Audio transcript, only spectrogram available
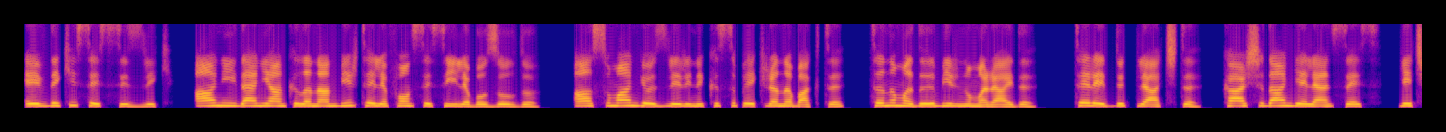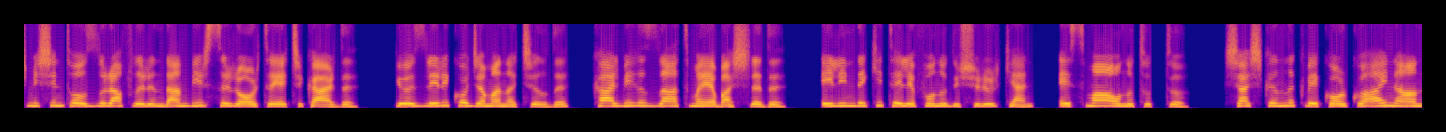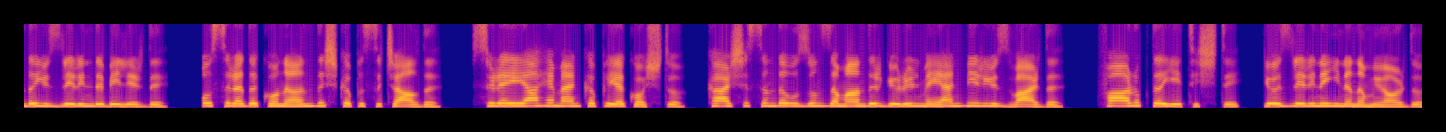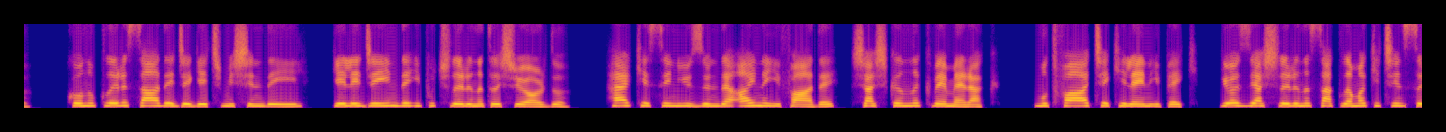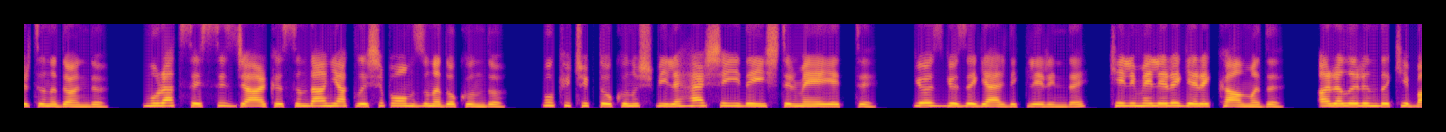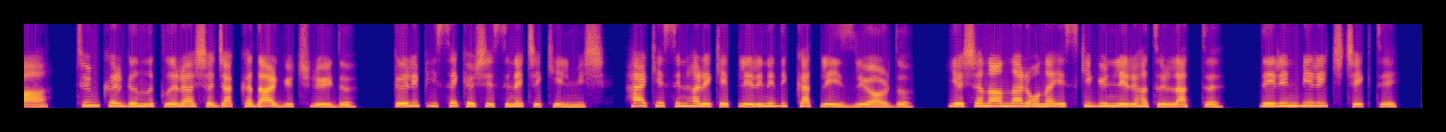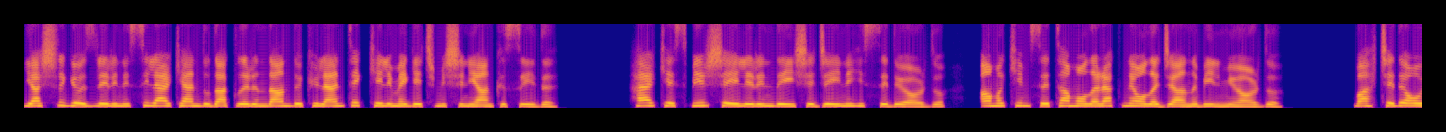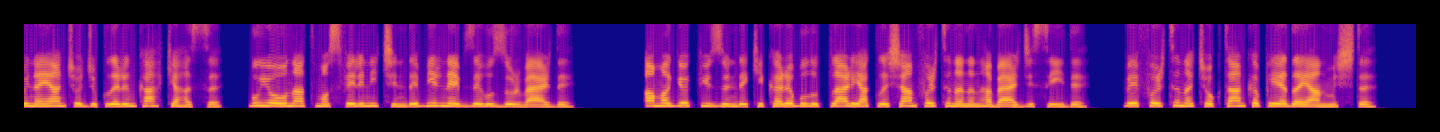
Evdeki sessizlik, aniden yankılanan bir telefon sesiyle bozuldu. Asuman gözlerini kısıp ekrana baktı. Tanımadığı bir numaraydı. Tereddütle açtı. Karşıdan gelen ses, geçmişin tozlu raflarından bir sırrı ortaya çıkardı. Gözleri kocaman açıldı, kalbi hızla atmaya başladı. Elindeki telefonu düşürürken, Esma onu tuttu. Şaşkınlık ve korku aynı anda yüzlerinde belirdi. O sırada konağın dış kapısı çaldı. Süreyya hemen kapıya koştu. Karşısında uzun zamandır görülmeyen bir yüz vardı. Faruk da yetişti. Gözlerine inanamıyordu. Konukları sadece geçmişin değil, geleceğin de ipuçlarını taşıyordu. Herkesin yüzünde aynı ifade, şaşkınlık ve merak. Mutfağa çekilen İpek, gözyaşlarını saklamak için sırtını döndü. Murat sessizce arkasından yaklaşıp omzuna dokundu. Bu küçük dokunuş bile her şeyi değiştirmeye yetti. Göz göze geldiklerinde, kelimelere gerek kalmadı. Aralarındaki bağ, tüm kırgınlıkları aşacak kadar güçlüydü. Garip ise köşesine çekilmiş. Herkesin hareketlerini dikkatle izliyordu. Yaşananlar ona eski günleri hatırlattı. Derin bir iç çekti. Yaşlı gözlerini silerken dudaklarından dökülen tek kelime geçmişin yankısıydı. Herkes bir şeylerin değişeceğini hissediyordu. Ama kimse tam olarak ne olacağını bilmiyordu. Bahçede oynayan çocukların kahkahası, bu yoğun atmosferin içinde bir nebze huzur verdi. Ama gökyüzündeki kara bulutlar yaklaşan fırtınanın habercisiydi. Ve fırtına çoktan kapıya dayanmıştı.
